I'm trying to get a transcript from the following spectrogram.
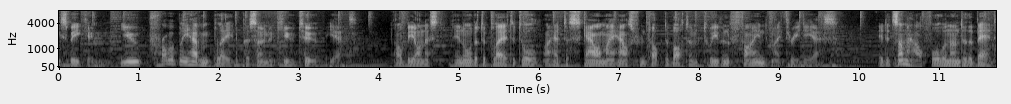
speaking, you probably haven't played Persona Q2 yet. I'll be honest, in order to play it at all, I had to scour my house from top to bottom to even find my 3DS. It had somehow fallen under the bed.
